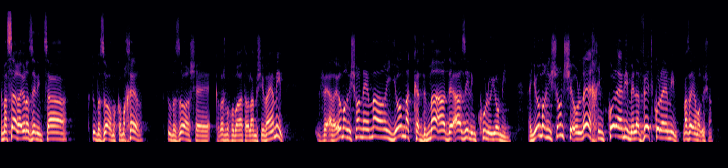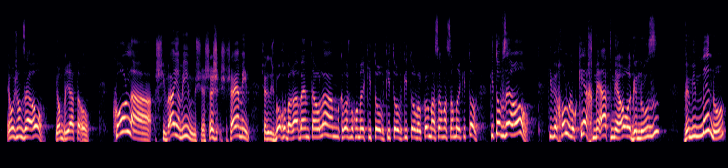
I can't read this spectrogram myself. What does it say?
למעשה הרעיון הזה נמצא, כתוב בזוהר, מקום אחר, כתוב בזוהר שקדוש ברוך הוא ברא את העולם בשבעה ימים. ועל היום הראשון נאמר, יום הקדמה דאזיל עם כולו יומין. היום הראשון שהולך עם כל הימים, מלווה את כל הימים. מה זה היום הראשון? היום הראשון זה האור, יום בריאת האור. כל השבעה ימים, שישה ימים, שהקדוש ברוך הוא ברא בהם את העולם, הקדוש ברוך הוא אומר כי טוב, כי טוב, כי טוב, על כל מעשה ומעשה אומר כי טוב. כי טוב זה האור. כביכול הוא לוקח מעט מהאור הגנוז, וממנו,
